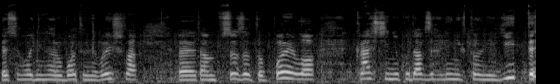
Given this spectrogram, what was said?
я сьогодні на роботу не вийшла, е, там все затопило, краще нікуди взагалі ніхто не їдьте.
